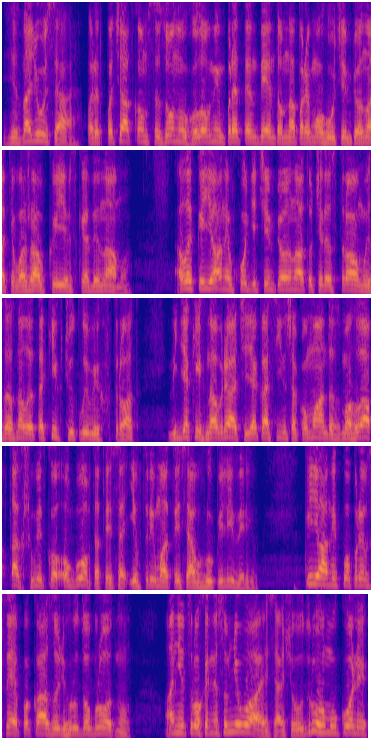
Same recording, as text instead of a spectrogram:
Зізнаюся, перед початком сезону головним претендентом на перемогу у чемпіонаті вважав київське Динамо. Але кияни в ході чемпіонату через травми зазнали таких чутливих втрат, від яких навряд чи якась інша команда змогла б так швидко оговтатися і втриматися в групі лідерів. Кияни, попри все, показують гру добротну, ані трохи не сумніваюся, що у другому колі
